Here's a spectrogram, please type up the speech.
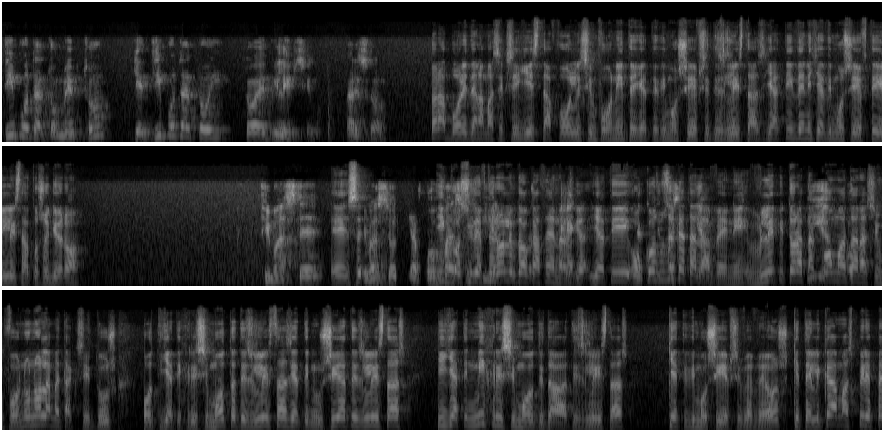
τίποτα το μεπτό και τίποτα το, το επιλήψιμο. Ευχαριστώ. Τώρα μπορείτε να μας εξηγήσετε, αφού όλοι συμφωνείτε για τη δημοσίευση της λίστας, γιατί δεν είχε δημοσιευτεί η λίστα τόσο καιρό. Θυμάστε, ε, σε... θυμάστε ότι η απόφαση... 20 δευτερόλεπτα ο καθένας. Για, γιατί ο κόσμος δεν καταλαβαίνει. Βλέπει τώρα τα κόμματα να συμφωνούν όλα μεταξύ τους ότι για τη χρησιμότητα της λίστας, για την ουσία της λίστας ή για την μη χρησιμότητα της λίστας και τη δημοσίευση βεβαίως. Και τελικά μας πήρε 5-6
